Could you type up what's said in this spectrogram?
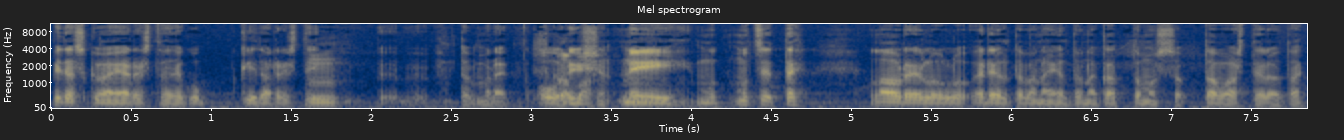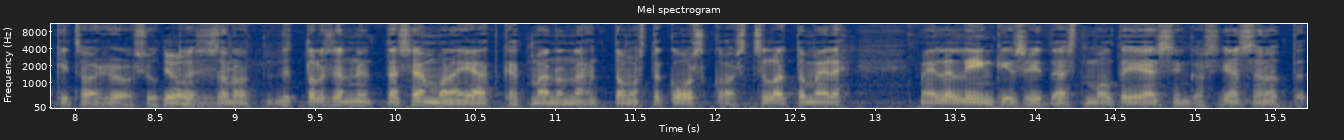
pitäisikö me järjestää joku kitaristi mm. tämmöinen audition. Mm. Niin, mutta mut sitten Lauri oli ollut edeltävänä iltana katsomassa tavasteella jotain Guitar Heroes juttuja. Ja se sanoi, että nyt oli se nyt tämä semmoinen jätkä, että mä en ole nähnyt tuommoista koskaan. Sitten se laittoi meille, meille linkin siitä ja sitten me oltiin Jenssin kanssa. Jens sanoi, että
